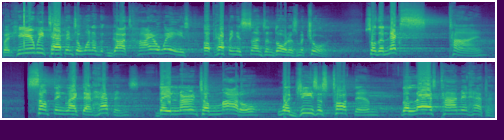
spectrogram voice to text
But here we tap into one of God's higher ways of helping his sons and daughters mature. So the next time something like that happens, they learn to model what Jesus taught them the last time it happened.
